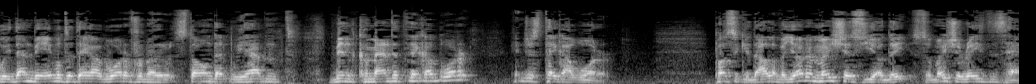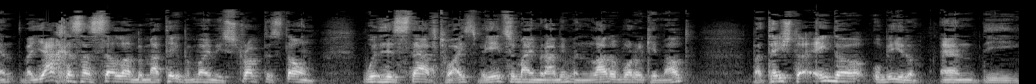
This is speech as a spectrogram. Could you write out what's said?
we then be able to take out water from a stone that we haven't been commanded to take out water? Can just take out water. So Moshe raised his hand. He struck the stone with his staff twice. And a lot of water came out. And the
